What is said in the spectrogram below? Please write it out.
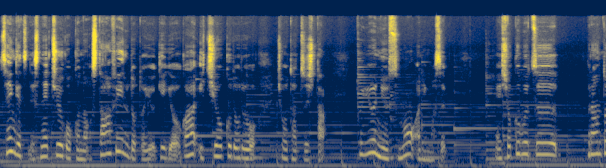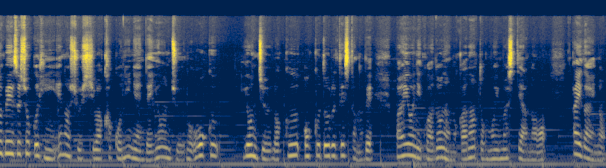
先月ですね、中国のスターフィールドという企業が1億ドルを調達したというニュースもあります。えー、植物、プラントベース食品への出資は過去2年で46億46億ドルでしたので、培養肉はどうなのかなと思いまして、あの、海外の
